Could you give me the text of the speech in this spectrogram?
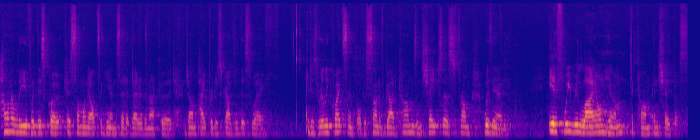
I want to leave with this quote because someone else again said it better than I could. John Piper describes it this way It is really quite simple. The Son of God comes and shapes us from within if we rely on him to come and shape us.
